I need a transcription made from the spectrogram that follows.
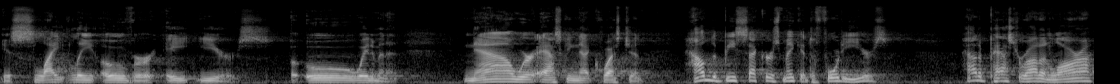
is slightly over eight years. Oh, wait a minute. Now we're asking that question. How did the Bieseckers make it to 40 years? How did Pastor Rod and Laura,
